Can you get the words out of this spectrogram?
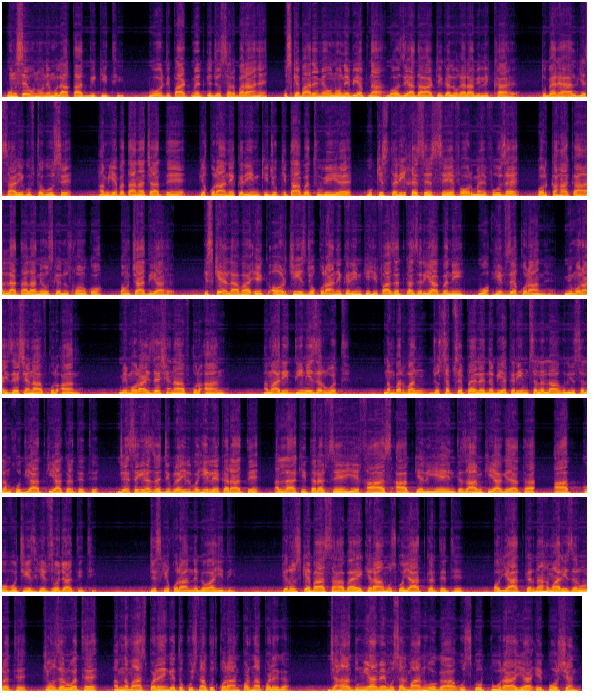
उनसे उन्होंने मुलाकात भी की थी। वो डिपार्टमेंट के जो सरबरा हैं, उसके बारे में उन्होंने भी अपना बहुत ज़्यादा आर्टिकल वगैरह भी लिखा है। तो बहरहाल, ये सारी गुफ्तगु से हम ये बताना चाहते हैं कि कुरान करीम की जो किताबत हुई है, वो किस तरीके से सेफ़ और महफूज है और कहाँ कहाँ अल्लाह ताला ने उसके नुस्खों को पहुँचा दिया है। इसके अलावा एक और चीज़ जो कुरान करीम की हिफाजत का ज़रिया बनी, वो हिफ्ज कुरान है। Memorization of Quran memorization of Quran हमारी दीनी ज़रूरत है। नंबर वन जो सबसे पहले नबी करीम सल्लल्लाहु अलैहि वसल्लम खुद याद किया करते थे, जैसे ही हज़रत जब्राइल वही लेकर आते, अल्लाह की तरफ़ से ये खास आपके लिए इंतज़ाम किया गया था, आपको वो चीज़ हिफ्ज हो जाती थी, जिसकी कुरान ने गवाही दी। फिर उसके बाद साहबा किराम उसको याद करते थे और याद करना हमारी ज़रूरत है। क्यों ज़रूरत है? हम नमाज़ पढ़ेंगे तो कुछ ना कुछ कुरान पढ़ना पड़ेगा। जहाँ दुनिया में मुसलमान होगा, उसको पूरा या ए पोर्शन,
